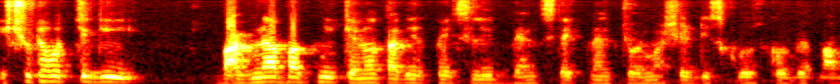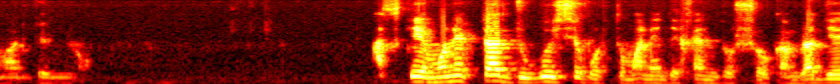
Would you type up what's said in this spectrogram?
ইস্যুটা হচ্ছে কি বাগনা বাগনি কেন তাদের পে স্লিপ ব্যাংক স্টেটমেন্ট ছয় মাসের ডিসক্লোজ করবে মামার জন্য? আজকে এমন একটা যুগ হয়েছে বর্তমানে, দেখেন দর্শক, আমরা যে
